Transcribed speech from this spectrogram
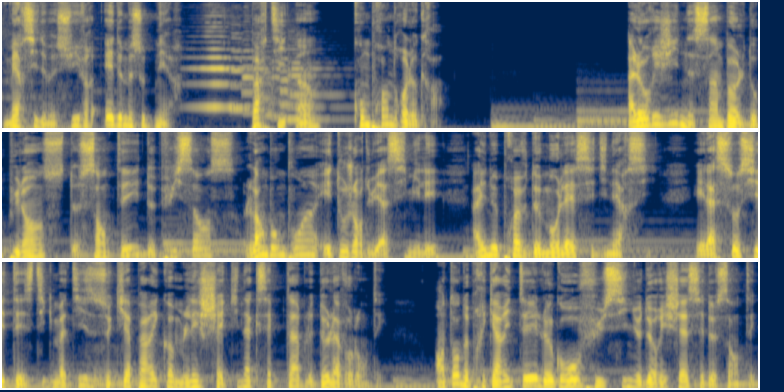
merci de me suivre et de me soutenir. Partie 1 Comprendre le gras. À l'origine symbole d'opulence, de santé, de puissance, l'embonpoint est aujourd'hui assimilé à une preuve de mollesse et d'inertie, et la société stigmatise ce qui apparaît comme l'échec inacceptable de la volonté. En temps de précarité, le gros fut signe de richesse et de santé.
